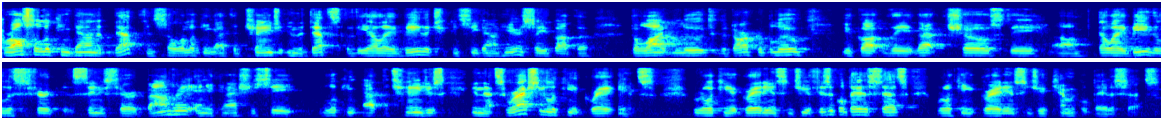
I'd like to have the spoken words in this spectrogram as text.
We're also looking down at depth, and so we're looking at the change in the depths of the LAB that you can see down here. So you've got the, the light blue to the darker blue. You've got the, that shows the um, LAB, the lithospheric asthenospheric boundary, and you can actually see looking at the changes in that. So we're actually looking at gradients. We're looking at gradients in geophysical data sets. We're looking at gradients in geochemical data sets.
